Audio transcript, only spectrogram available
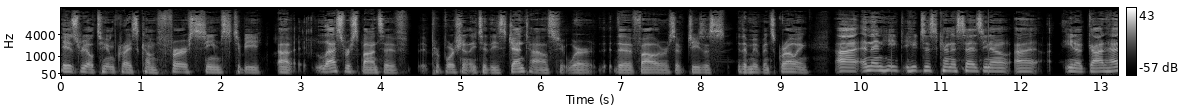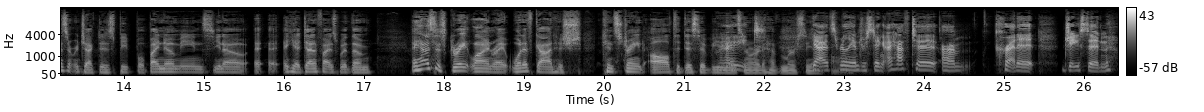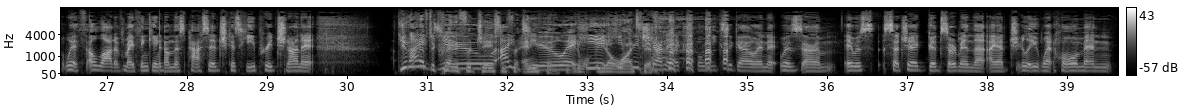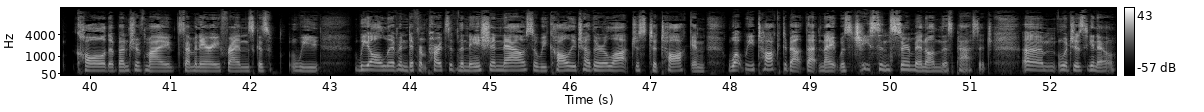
Israel, to whom Christ comes first, seems to be uh, less responsive proportionately to these Gentiles, where the followers of Jesus, the movement's growing. Uh, and then he he just kind of says, you know, uh, you know, God hasn't rejected His people by no means. You know, He identifies with them. he has this great line, right? What if God has sh- constrained all to disobedience right. in order to have mercy? Yeah, it's all? really interesting. I have to um, credit Jason with a lot of my thinking on this passage because he preached on it. You don't have to do, credit for Jason for I anything. Do. You don't, he, you don't he want preached to. on it a couple weeks ago, and it was um it was such a good sermon that I actually went home and called a bunch of my seminary friends because we we all live in different parts of the nation now, so we call each other a lot just to talk. And what we talked about that night was Jason's sermon on this passage, um, which is you know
